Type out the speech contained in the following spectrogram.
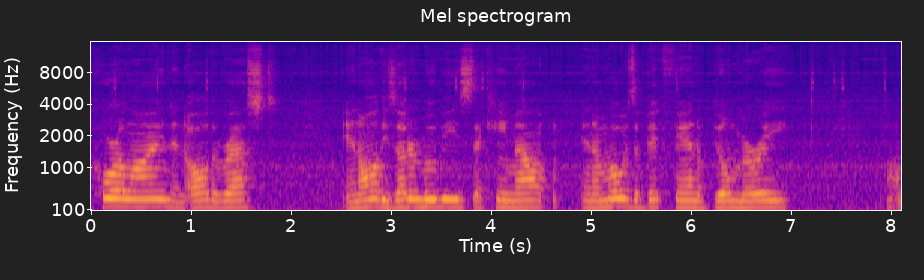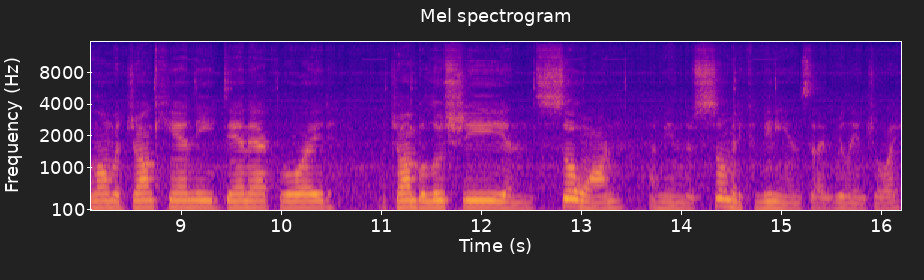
Coraline, and all the rest, and all these other movies that came out. And I'm always a big fan of Bill Murray, along with John Candy, Dan Aykroyd, John Belushi, and so on. I mean, there's so many comedians that I really enjoy.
